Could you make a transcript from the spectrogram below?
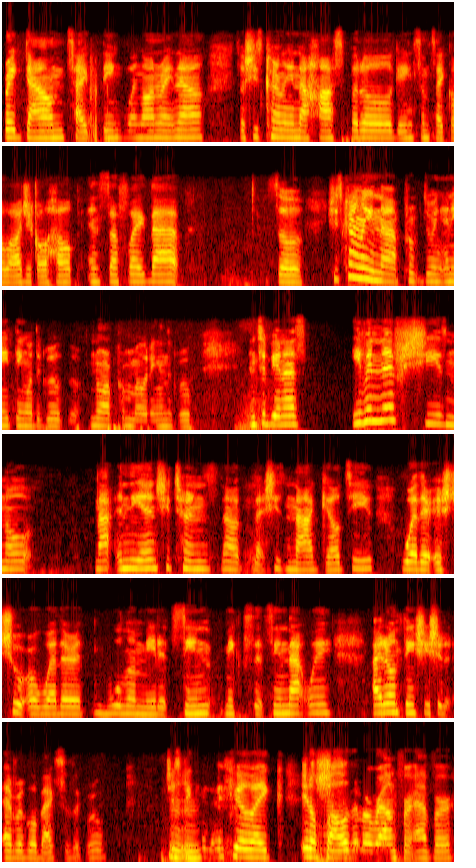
breakdown type thing going on right now. So she's currently in the hospital getting some psychological help and stuff like that. So she's currently not doing anything with the group nor promoting in the group. And to be honest, even if she's no not in the end she turns out that she's not guilty whether it's true or whether Woollim made it seem makes it seem that way i don't think she should ever go back to the group just Mm-mm. because i feel like It'll follow them around forever.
